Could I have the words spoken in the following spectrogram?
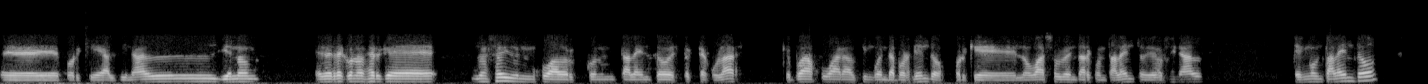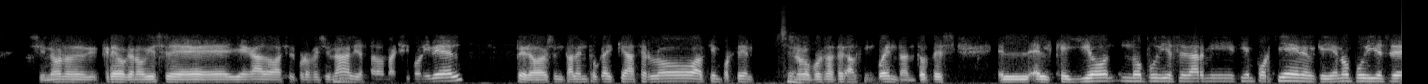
eh, porque al final yo no he de reconocer que no soy un jugador con un talento espectacular que pueda jugar al 50%, porque lo va a solventar con talento. y al final tengo un talento, si no, no creo que no hubiese llegado a ser profesional y estar al máximo nivel, pero es un talento que hay que hacerlo al 100%, no lo puedes hacer al 50%. Entonces, el, el que yo no pudiese dar mi 100%, el que yo no pudiese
